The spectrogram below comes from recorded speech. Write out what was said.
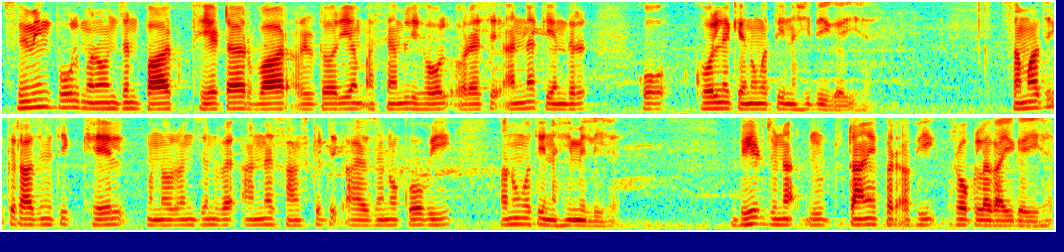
स्विमिंग पूल, मनोरंजन park, theatre bar auditorium, assembly hall और ऐसे अन्य केंद्र को खोलने की अनुमति नहीं दी गई है। सामाजिक, राजनीतिक, खेल, मनोरंजन व अन्य सांस्कृतिक आयोजनों को भी अनुमति नहीं मिली है। भीड़ जुटाने पर अभी रोक लगाई गई है।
